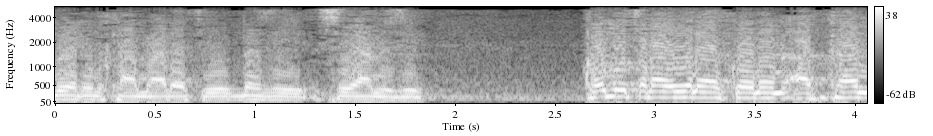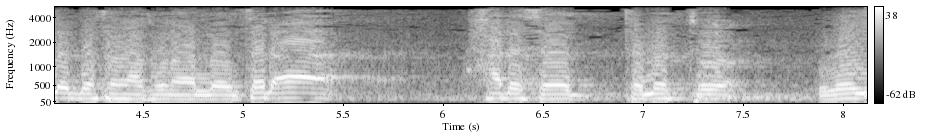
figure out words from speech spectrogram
ገይሩልካ ማለት እዩ በዚ ስያም እዚ ከምኡ ጥራይ እውን ኣይኮነን ኣብ ካልእ ቦታታት እውን ኣሎ እንተ ሓደ ሰብ ተመቱዕ ወይ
